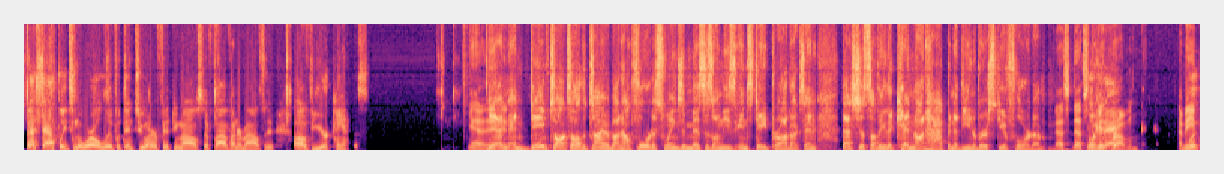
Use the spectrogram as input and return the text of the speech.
best athletes in the world live within 250 miles to 500 miles of your campus. Yeah, yeah, it, and, and, Dave talks all the time about how Florida swings and misses on these in-state products, and that's just something that cannot happen at the University of Florida. That's that's the big problem. I mean,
